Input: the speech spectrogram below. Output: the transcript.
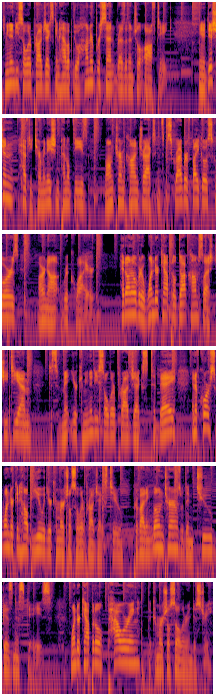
community solar projects can have up to 100% residential offtake. In addition, hefty termination penalties, long term contracts, and subscriber FICO scores are not required. Head on over to wundercapital.com slash GTM to submit your community solar projects today. And of course, Wunder can help you with your commercial solar projects too, providing loan terms within two business days. Wunder Capital, powering the commercial solar industry.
